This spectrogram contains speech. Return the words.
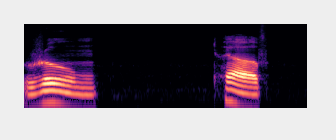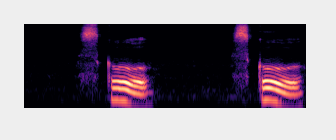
room. Twelve. School school.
